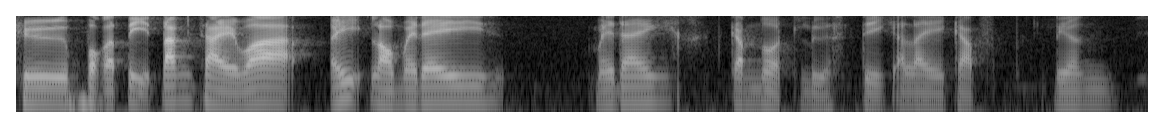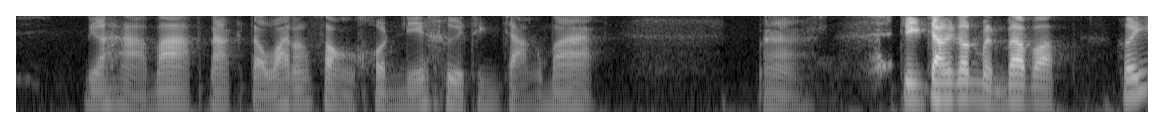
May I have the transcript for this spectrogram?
คือปกติตั้งใจว่า เอ้ย เราไม่ได้ไม่ได้กำหนดหรือสติ๊กอะไรกับเรื่องเนื้อหามากนัก แต่ว่าทั้งสองคนนี้คือจริงจังมาก อ่า จริงจังจนเหมือนแบบว่า เฮ้ย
